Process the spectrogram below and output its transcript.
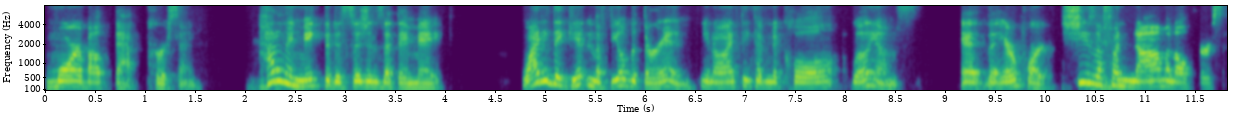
more about that person. How do they make the decisions that they make? Why did they get in the field that they're in? You know, I think of Nicole Williams at the airport. She's a mm-hmm. phenomenal person.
